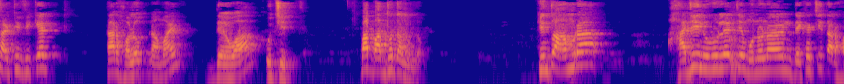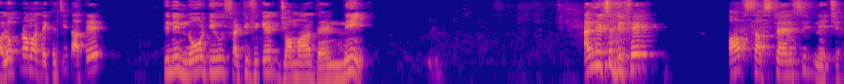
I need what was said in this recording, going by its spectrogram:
সার্টিফিকেট তার হলফনামায় দেওয়া উচিত বা বাধ্যতামূলক। কিন্তু আমরা হাজি নুরুলের যে মনোনয়ন দেখেছি, তার হলফনামা দেখেছি, তাতে তিনি নো ডিউ সার্টিফিকেট জমা দেননি। And it's a defect of substantive nature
